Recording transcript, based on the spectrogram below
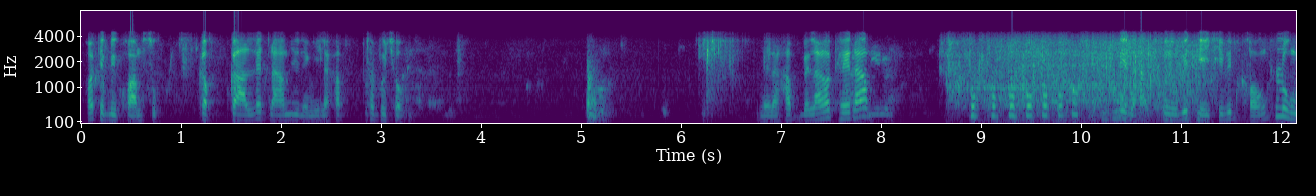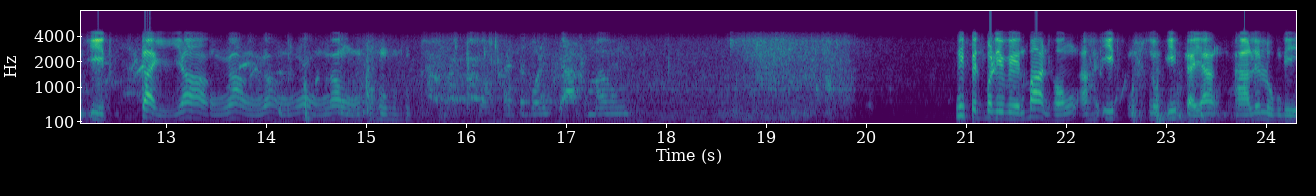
เขาจะมีความสุข กับการเล่นน้ำอยู่อย่างนี้แหละครับท่านผู้ชมนี่แหละครับ เวลาเขาเทน้ำปุ๊บปุ๊บปุ๊บปุ๊บปุ๊บปุ๊บปุ๊บนี่แหละครับคือวิถีชีวิตของลุงอีทไก่ย่างง่างง่างง่างง่างใครจะบริจาคมานี่เป็นบริเวณบ้านของอาอีทลุงอีทไก่ย่างอาหรือลุงดี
